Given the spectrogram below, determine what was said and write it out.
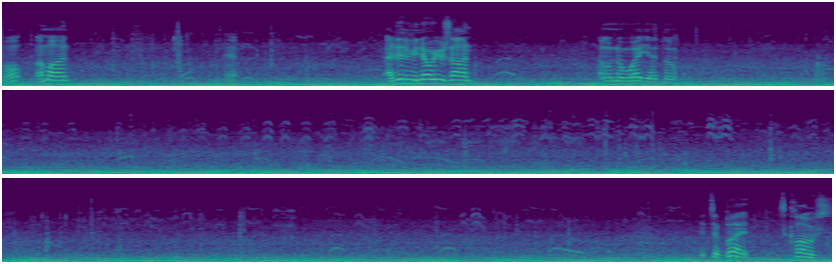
Oh, I'm on. Yeah. I didn't even know he was on. I don't know what yet though. It's a butt. It's close.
